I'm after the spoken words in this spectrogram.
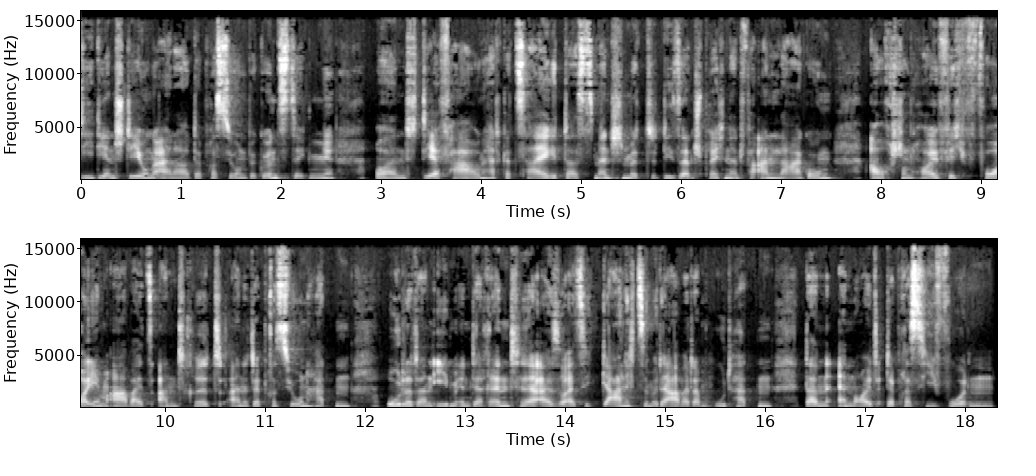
die die Entstehung einer Depression begünstigen. Und die Erfahrung hat gezeigt, dass Menschen mit dieser entsprechenden Veranlagung auch schon häufig vor ihrem Arbeitsantritt eine Depression hatten oder dann eben in der Rente, also als sie gar nichts mehr mit der Arbeit am Hut hatten, dann erneut depressiv wurden.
